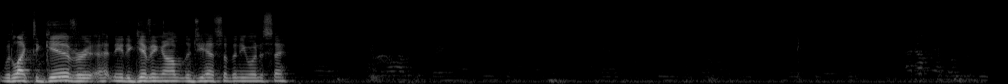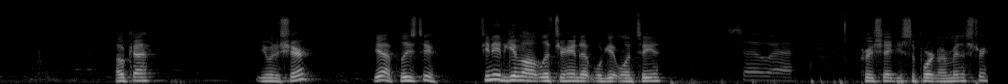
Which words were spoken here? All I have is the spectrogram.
would like to give or need a giving on, did you have something you want to say? Okay. You want to share? Yeah, please do. If you need to give one, lift your hand up. We'll get one to you. Appreciate you supporting our ministry.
